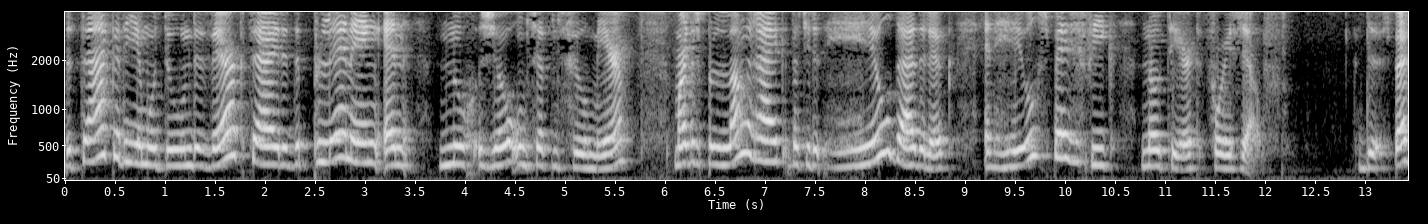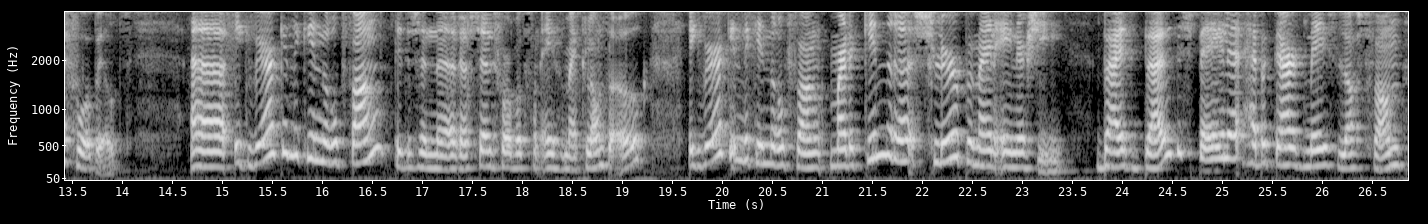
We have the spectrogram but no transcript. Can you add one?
de taken die je moet doen, de werktijden, de planning en nog zo ontzettend veel meer. Maar het is belangrijk dat je dit heel duidelijk en heel specifiek noteert voor jezelf. Dus bijvoorbeeld, uh, ik werk in de kinderopvang. Dit is een uh, recent voorbeeld van een van mijn klanten ook. Ik werk in de kinderopvang, maar de kinderen slurpen mijn energie. Bij het buitenspelen heb ik daar het meest last van,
